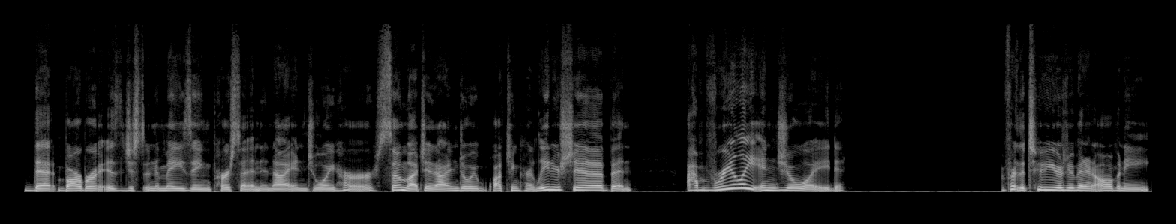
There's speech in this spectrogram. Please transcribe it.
that Barbara is just an amazing person, and I enjoy her so much, and I enjoy watching her leadership, and I've really enjoyed for the two years we've been in Albany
